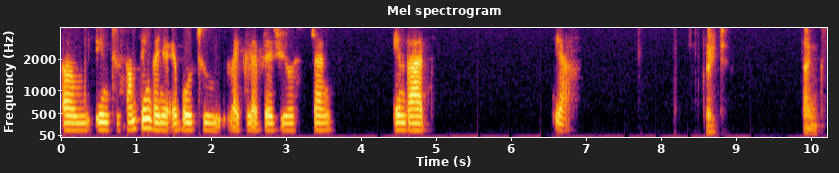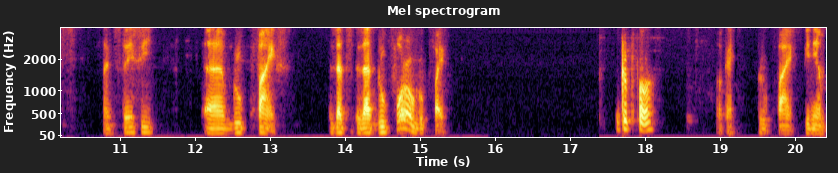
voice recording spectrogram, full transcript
um, into something, then you're able to like leverage your strength in that. Yeah. Great. Thanks. Thanks, Stacy. Uh, group five. Is that is that group four or group five? Group four. Okay, group five. Biniam.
